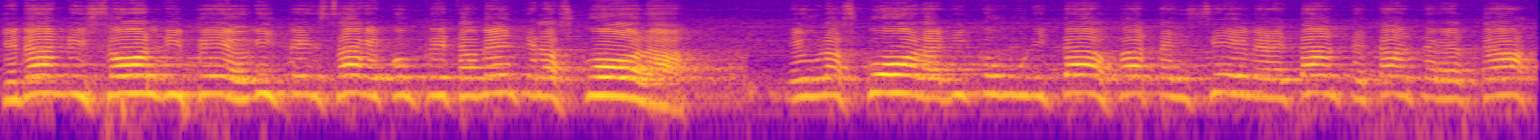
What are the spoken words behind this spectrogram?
che danno i soldi per ripensare completamente la scuola. E una scuola di comunità fatta insieme alle tante tante realtà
